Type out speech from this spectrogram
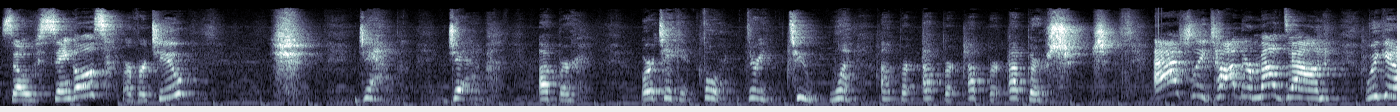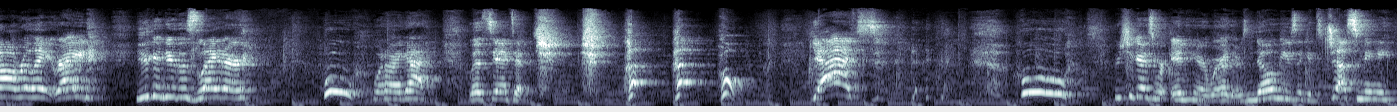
So singles or for two. Jab, jab, upper. Or take it four, three, two, one. Upper, upper, upper, upper. Ashley, toddler meltdown. We can all relate, right? You can do this later. Woo, what do I got? Let's dance it. Yes! Woo! Wish you guys were in here where there's no music, it's just me,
